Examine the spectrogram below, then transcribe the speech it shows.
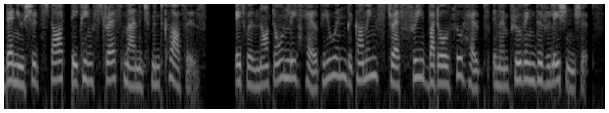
then you should start taking stress management classes. It will not only help you in becoming stress-free but also helps in improving the relationships.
